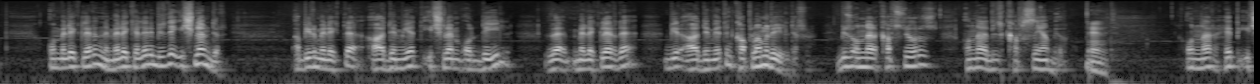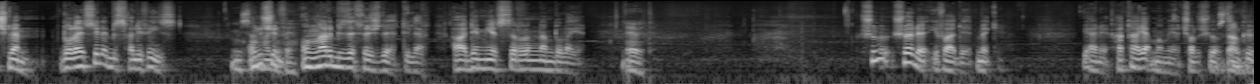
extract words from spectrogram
o meleklerin de melekeleri bizde işlemdir. Bir melekte ademiyet işlem o değil ve melekler de bir ademiyetin kaplamı değildir. Biz onları kapsıyoruz, onlar bizi kapsayamıyor. Evet. Onlar hep içlem. Dolayısıyla biz halifeyiz. İnsan Onun için halife. onlar bize secde ettiler. Ademiyet sırrından dolayı. Evet. Şunu şöyle ifade etmek. Yani hata yapmamaya çalışıyorum. Çünkü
